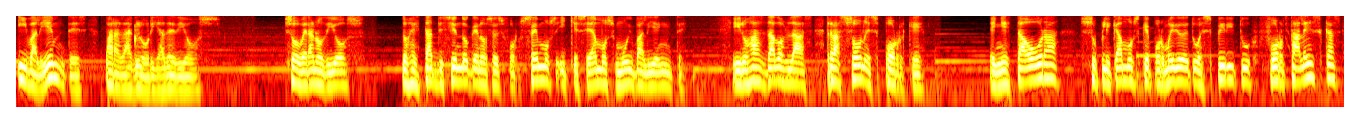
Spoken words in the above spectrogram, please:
y valientes para la gloria de Dios. Soberano Dios, nos estás diciendo que nos esforcemos y que seamos muy valientes. Y nos has dado las razones por qué. En esta hora suplicamos que por medio de tu Espíritu fortalezcas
